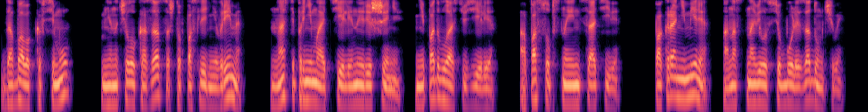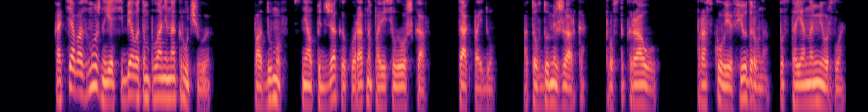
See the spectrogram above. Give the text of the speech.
Добавок ко всему, мне начало казаться, что в последнее время Настя принимает те или иные решения не под властью зелья, а по собственной инициативе. По крайней мере, она становилась все более задумчивой. Хотя, возможно, я себя в этом плане накручиваю. Подумав, снял пиджак и аккуратно повесил его в шкаф. Так пойду. А то в доме жарко. Просто караул. Просковья Федоровна постоянно мерзла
